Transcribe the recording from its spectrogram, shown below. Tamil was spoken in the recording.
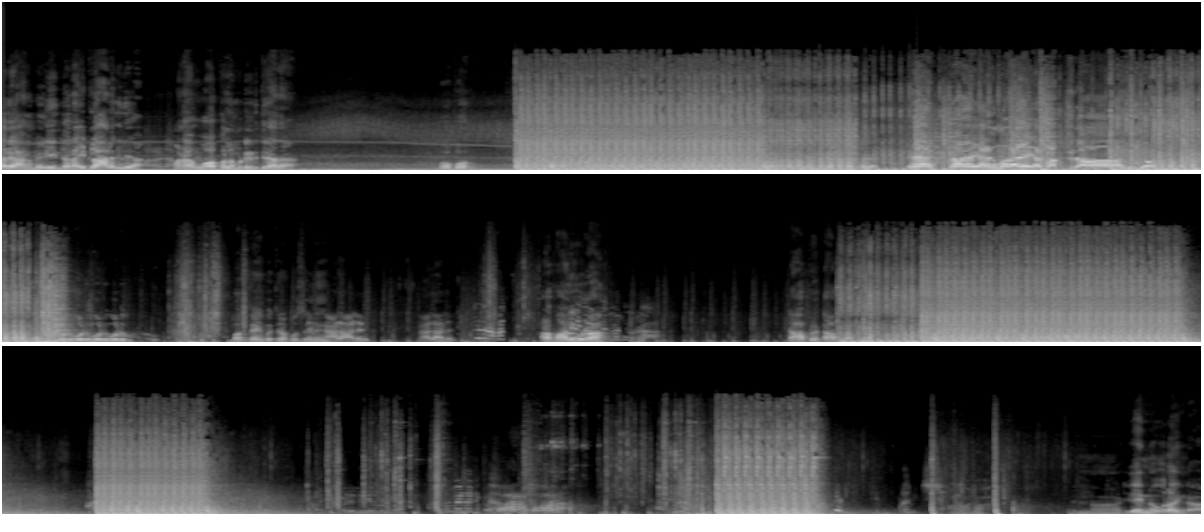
அங்க வெளிய இந்த ரைட்ல ஆள் இருக்குது ஆனா ஓப்பன்ல மட்டும் நிறுத்திடாத. போ போ. ஏய் ஏய், இறங்க மாடா ஏய் இறங்க பாத்துடா ஐயோ. ஓடு ஓடு ஓடு ஓடு. பக்காய் போச்சுடா பொசுன்னு நாலு ஆளு நாலு ஆளு. அட வலி விடுறா. டாப்ல டாப்ல ஆடா என்னடி டேய் நவுறாதீங்கடா.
